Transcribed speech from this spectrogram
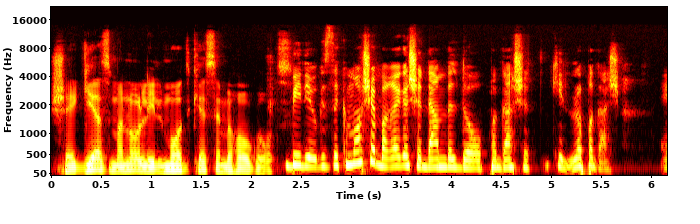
שהגיע זמנו ללמוד קסם בהוגוורטס. בדיוק, זה כמו שברגע שדמבלדור פגש את, כאילו לא פגש, אה,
